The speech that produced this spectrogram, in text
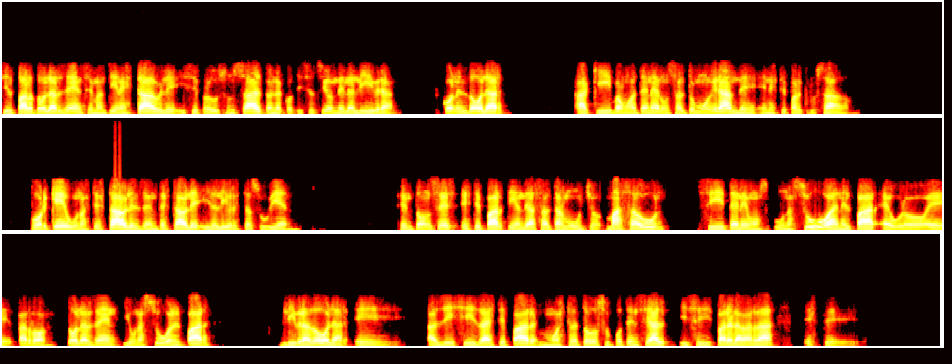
Si el par dólar-yen se mantiene estable y se produce un salto en la cotización de la libra con el dólar, aquí vamos a tener un salto muy grande en este par cruzado. Porque uno está estable, el yen está estable y la libra está subiendo. Entonces, este par tiende a saltar mucho. Más aún si tenemos una suba en el par euro, eh, perdón, dólar yen y una suba en el par libra dólar. Eh, allí sí ya este par muestra todo su potencial y se dispara la verdad este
